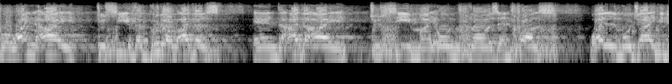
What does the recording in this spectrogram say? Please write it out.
for one eye to see the good of others and the other eye to see my own flaws and faults. والمجاهد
